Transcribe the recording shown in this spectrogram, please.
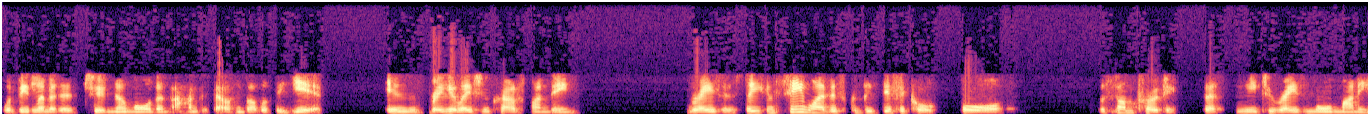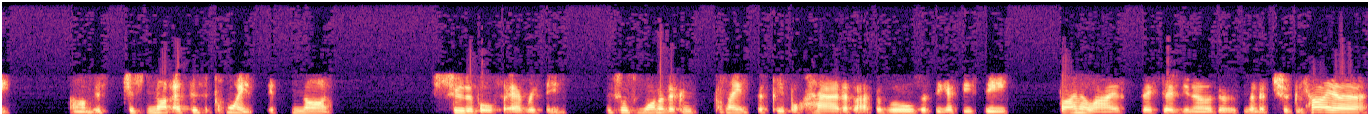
would be limited to no more than $100,000 a year in regulation crowdfunding raises. So you can see why this could be difficult for, for some projects that need to raise more money. Um, it's just not, at this point, it's not suitable for everything. This was one of the complaints that people had about the rules that the SEC finalized. They said, you know, the limit should be higher,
